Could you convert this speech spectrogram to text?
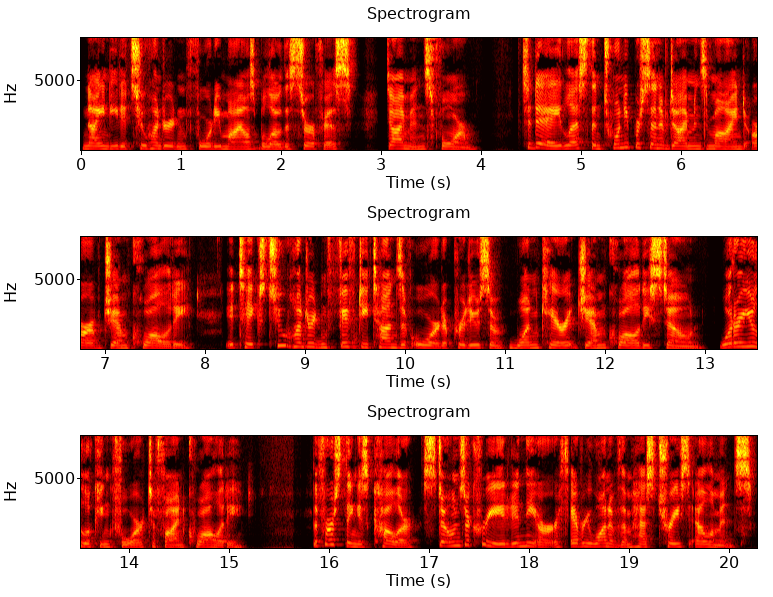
90 to 240 miles below the surface, diamonds form. Today, less than 20% of diamonds mined are of gem quality. It takes 250 tons of ore to produce a 1 carat gem quality stone. What are you looking for to find quality? The first thing is color. Stones are created in the earth. Every one of them has trace elements.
